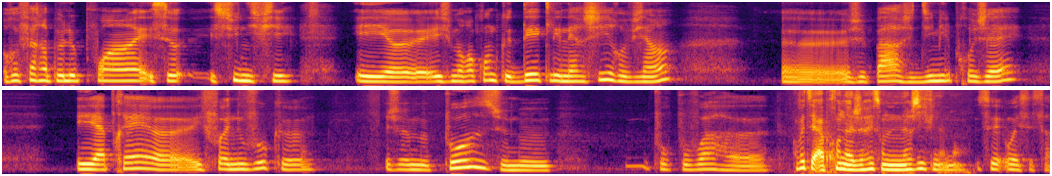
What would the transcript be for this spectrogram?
refaire un peu le point et s'unifier. Et, et, je me rends compte que dès que l'énergie revient, je pars, j'ai 10 000 projets et après, euh, il faut à nouveau que je me pose, je me pour pouvoir. Euh, en fait, c'est apprendre à gérer son énergie finalement. C'est ouais, c'est ça.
